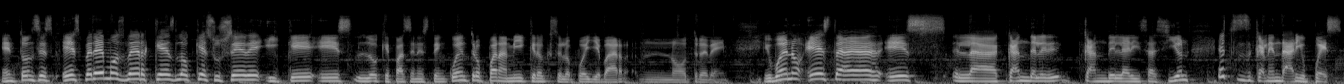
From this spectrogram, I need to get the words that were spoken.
Entonces esperemos ver qué es lo que sucede y qué es lo que pasa en este encuentro. Para mí creo que se lo puede llevar Notre Dame. Y bueno, esta es la candelarización, este es el calendario pues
